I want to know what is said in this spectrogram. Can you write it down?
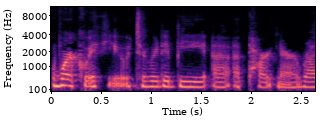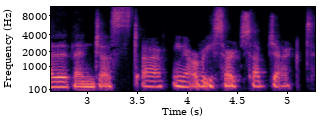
work with you to really be a, a partner rather than just uh, you know a research subject.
